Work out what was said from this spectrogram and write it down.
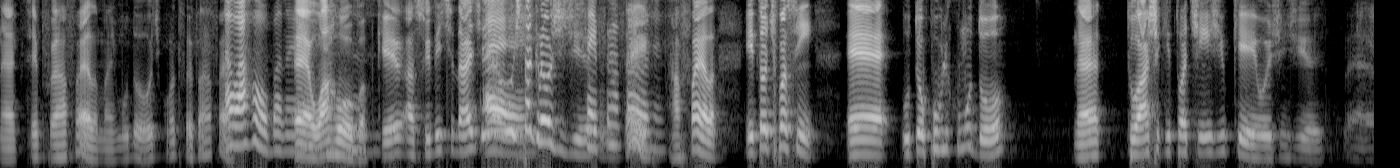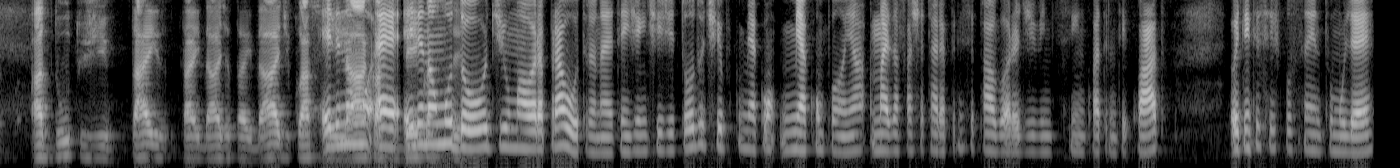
né? Sempre foi a Rafaela, mas mudou de quanto foi pra É o Rafaela. arroba, né? É, o arroba. Porque a sua identidade é, É, o Instagram hoje em dia. sempre foi Não Rafaela, gente. Rafaela. Então, tipo assim, é, o teu público mudou, né? Tu acha que tu atinge o quê hoje em dia? É, adultos de tais, tal idade a tal idade, classe Ele não, A, classe é, B, ele não classe C. mudou de uma hora para outra, né? Tem gente de todo tipo que me, me acompanha, mas a faixa etária principal agora é de 25 a 34. 86% mulher,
